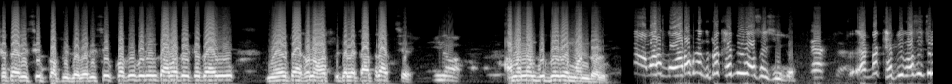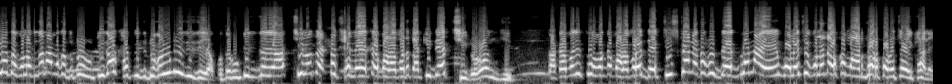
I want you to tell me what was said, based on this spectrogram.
সেটা রিসিভ কপি দেবে। রিসিভ কপি পর্যন্ত আমাদেরকে দেয়নি মেয়েটা এখন হসপিটালে কাতরাচ্ছে। আমার নাম বুদ্ধদেব মন্ডল আমার বড় ওখানে দুটো খেপি বসেছিল একটা। খেপি বসেছিল তো বললাম না আমাকে দুটো রুটি দাও খেপি দুটো রুটি দিতে যাব। তো রুটি দিতে যাচ্ছিল তো একটা ছেলে একে বারবার তাকিয়ে দেখছিল রঞ্জিত। কাকা বলি তুই আমাকে বারবার দেখছিস কেন? তখন দেখব না। এই বলেছে বলে না ওকে মারধর করেছে ওইখানে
